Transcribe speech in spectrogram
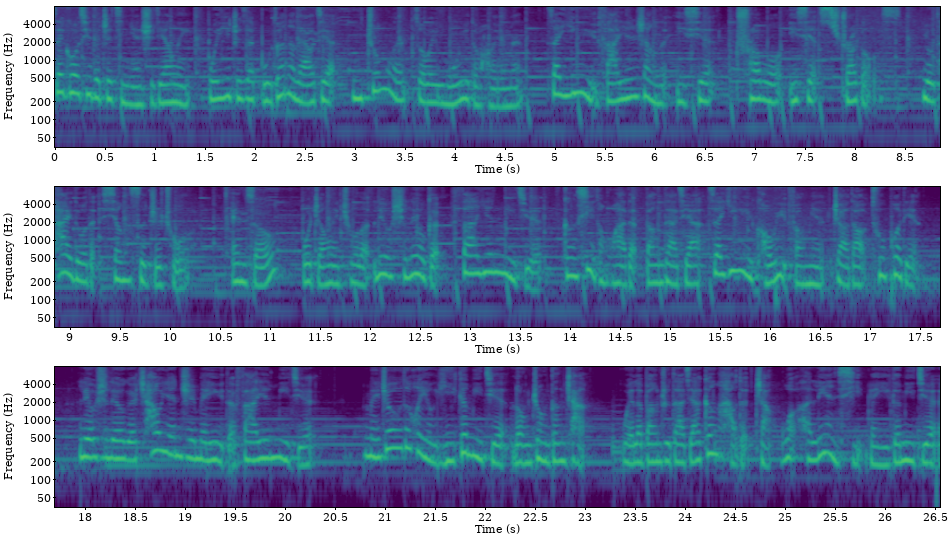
在过去的这几年时间里，我一直在不断的了解以中文作为母语的朋友们在英语发音上的一些 trouble、一些 struggles，有太多的相似之处了。And so，我整理出了六十六个发音秘诀，更系统化的帮大家在英语口语方面找到突破点。六十六个超颜值美语的发音秘诀， 每周都会有一个秘诀隆重登场。为了帮助大家更好的掌握和练习每一个秘诀。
